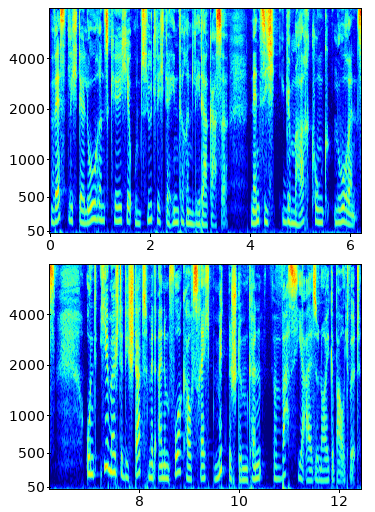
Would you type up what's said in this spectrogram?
westlich der Lorenzkirche und südlich der hinteren Ledergasse. Nennt sich Gemarkung Lorenz. Und hier möchte die Stadt mit einem Vorkaufsrecht mitbestimmen können, was hier also neu gebaut wird.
